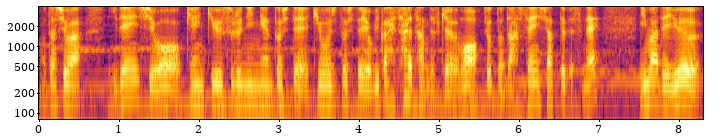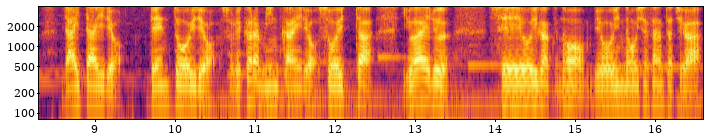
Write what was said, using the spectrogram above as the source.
私は遺伝子を研究する人間として教授として呼び返されたんですけれどもちょっと脱線しちゃってですね。今でいう代替医療伝統医療それから民間医療そういったいわゆる西洋医学の病院のお医者さんたちが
